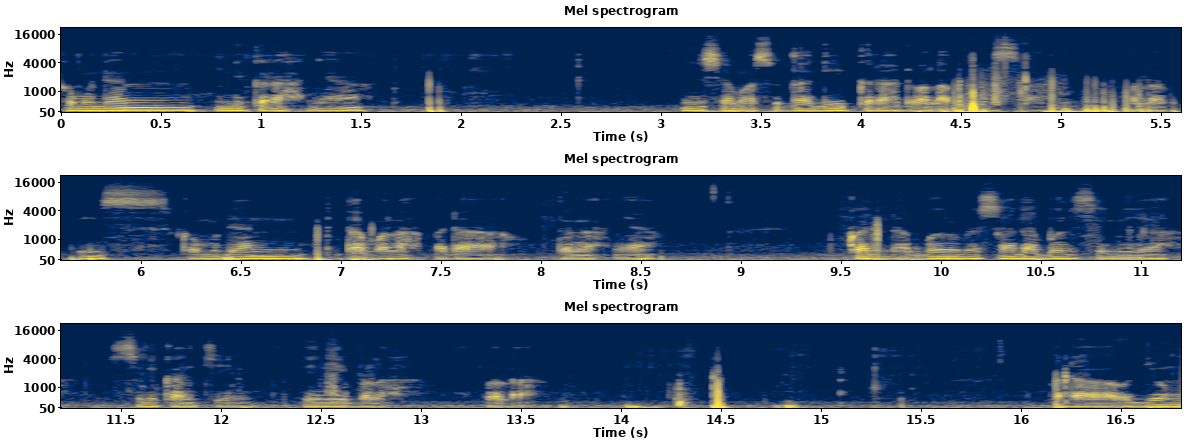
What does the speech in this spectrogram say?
Kemudian ini kerahnya. Ini saya maksud tadi kerah dua lapis ya. dua lapis kemudian kita belah pada tengahnya. Bukan double biasa double sini ya. Sini kancing ini belah belah. Pada ujung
